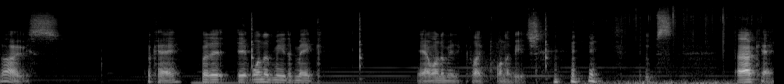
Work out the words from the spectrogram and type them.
Nice. Okay, but it, it wanted me to make... Yeah, it wanted me to collect one of each. Oops. Okay.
